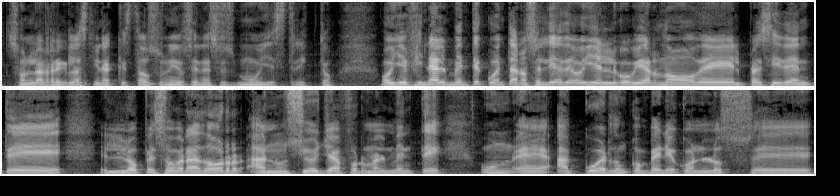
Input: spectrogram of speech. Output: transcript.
son las reglas. Mira que Estados Unidos en eso es muy estricto. Oye, finalmente cuéntanos, el día de hoy el gobierno del presidente López Obrador anunció ya formalmente un eh, acuerdo, un convenio con los eh,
